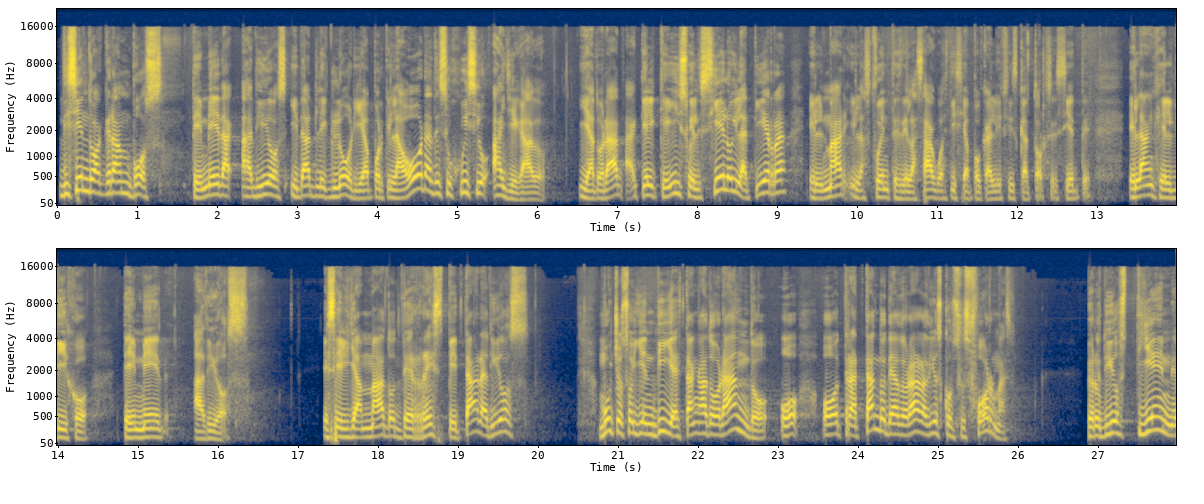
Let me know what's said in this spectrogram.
Diciendo a gran voz, temed a Dios y dadle gloria, porque la hora de su juicio ha llegado. Y adorad a aquel que hizo el cielo y la tierra, el mar y las fuentes de las aguas, dice Apocalipsis 14, 7. El ángel dijo, temed a Dios. Es el llamado de respetar a Dios. Muchos hoy en día están adorando o, o tratando de adorar a Dios con sus formas. Pero Dios tiene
